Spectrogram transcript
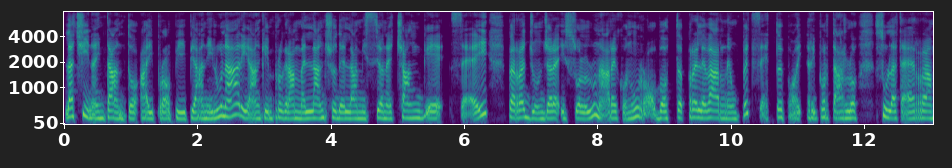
La Cina intanto ha i propri piani lunari, ha anche in programma il lancio della missione Chang'e 6 per raggiungere il suolo lunare con un robot, prelevarne un pezzetto e poi riportarlo sulla Terra.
